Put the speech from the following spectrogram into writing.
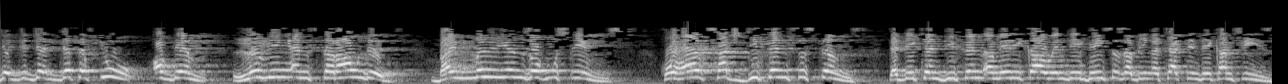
just a few of them living and surrounded by millions of Muslims who have such defense systems that they can defend America when their bases are being attacked in their countries.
